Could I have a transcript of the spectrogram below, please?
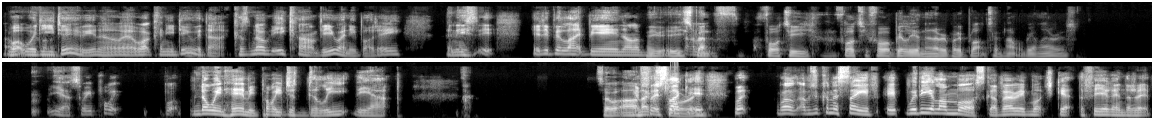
What would he do? You know, uh, what can you do with that? Because nobody he can't view anybody, and he's it, it'd be like being on a He, he I spent 40, 44 billion and everybody blocked him. That would be hilarious. yeah. So he probably, knowing him, he'd probably just delete the app. So our It's- next it's like story. it- but- well, I was just going to say, if, if with Elon Musk, I very much get the feeling that if,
